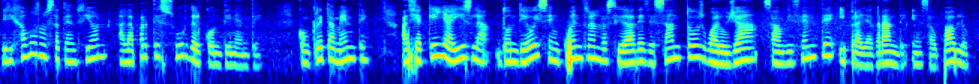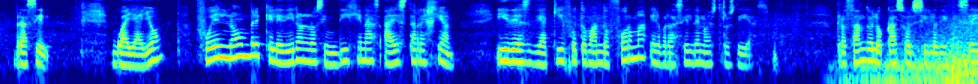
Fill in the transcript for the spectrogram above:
Dirijamos nuestra atención a la parte sur del continente, concretamente hacia aquella isla donde hoy se encuentran las ciudades de Santos, Guarujá, San Vicente y Praia Grande, en Sao Paulo, Brasil. Guayayó fue el nombre que le dieron los indígenas a esta región, y desde aquí fue tomando forma el Brasil de nuestros días. Rozando el ocaso del siglo XVI,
